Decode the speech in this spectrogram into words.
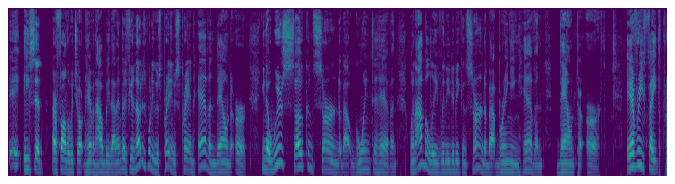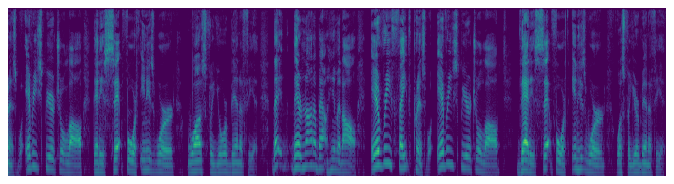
he said, Our Father which art in heaven, hallowed be thy name. But if you notice what he was praying, he was praying heaven down to earth. You know, we're so concerned about going to heaven when I believe we need to be concerned about bringing heaven down to earth. Every faith principle, every spiritual law that is set forth in His Word was for your benefit. They, they're not about Him at all. Every faith principle, every spiritual law that is set forth in His Word was for your benefit.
